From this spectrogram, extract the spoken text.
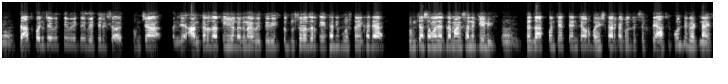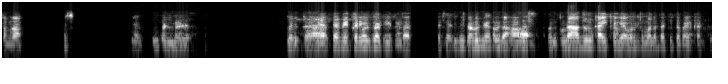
जात पंचायती व्यति- व्यतिरिक्त तुमच्या म्हणजे आंतरजातीय लग्ना व्यतिरिक्त दुसरं जर एखादी गोष्ट एखाद्या तुमच्या समाजातल्या माणसानं केली तर जात पंचायत त्यांच्यावर बहिष्कार टाकू शकते. अशी कोणती घटना आहे समजा? अजून काही केल्यावर तुम्हाला जातीच्या बाहेर काढतो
